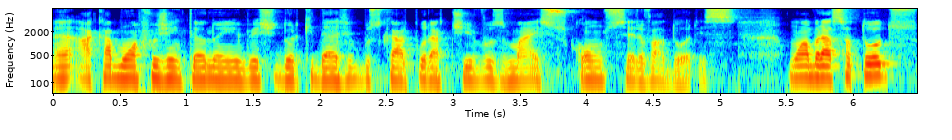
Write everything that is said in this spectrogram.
uh, acabam afugentando o investidor que deve buscar por ativos mais conservadores. Um abraço a todos,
